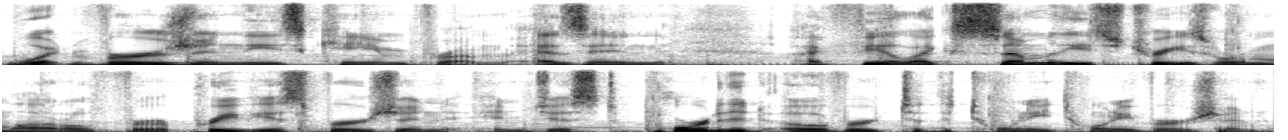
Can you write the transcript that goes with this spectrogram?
what version these came from. As in, I feel like some of these trees were modeled for a previous version and just ported over to the 2020 version.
